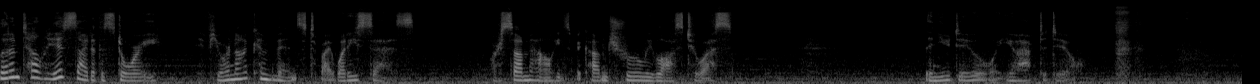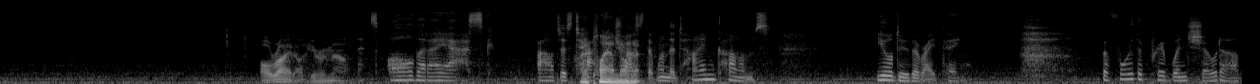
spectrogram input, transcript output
Let him tell his side of the story. If you're not convinced by what he says, or somehow he's become truly lost to us, then you do what you have to do. All right, I'll hear him out. That's all that I ask. I'll just I have to planned trust that when the time comes, you'll do the right thing. Before the Pridwen showed up,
